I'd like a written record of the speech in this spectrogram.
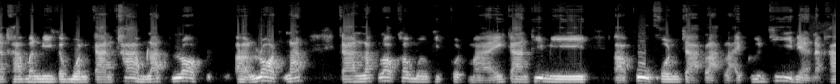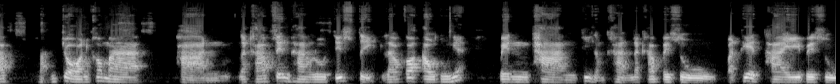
นะครับ มันมีกระบวนการข้ามลัดรอบอ่าลอดลัด การลักลอบเข้าเมืองผิดกฎหมาย การที่มีผู้คนจากหลากหลายพื้นที่เนี่ยนะครับสัญจรเข้ามา ผ่านนะครับเส้นทางโลจิสติก แล้วก็เอาตรงเนี้ยเป็นทางที่สำคัญนะครับ ไปสู่ประเทศไทย ไปสู่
